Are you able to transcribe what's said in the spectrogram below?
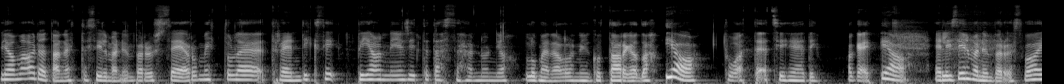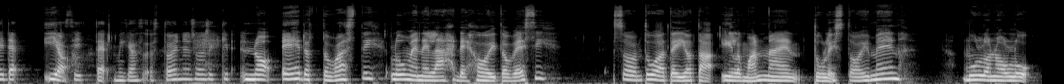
Joo, mä odotan, että silmän ympärysseerumit tulee trendiksi pian, niin sitten tässähän on jo lumenella niin kuin tarjota Joo. tuotteet siihen heti. Okei. Okay. Joo. Eli silmän ympärysvoide. Joo. Ja sitten, mikä se olisi toinen suosikki? No ehdottomasti lumene lähde hoitovesi. Se on tuote, jota ilman mä en tulisi toimeen. Mulla on ollut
